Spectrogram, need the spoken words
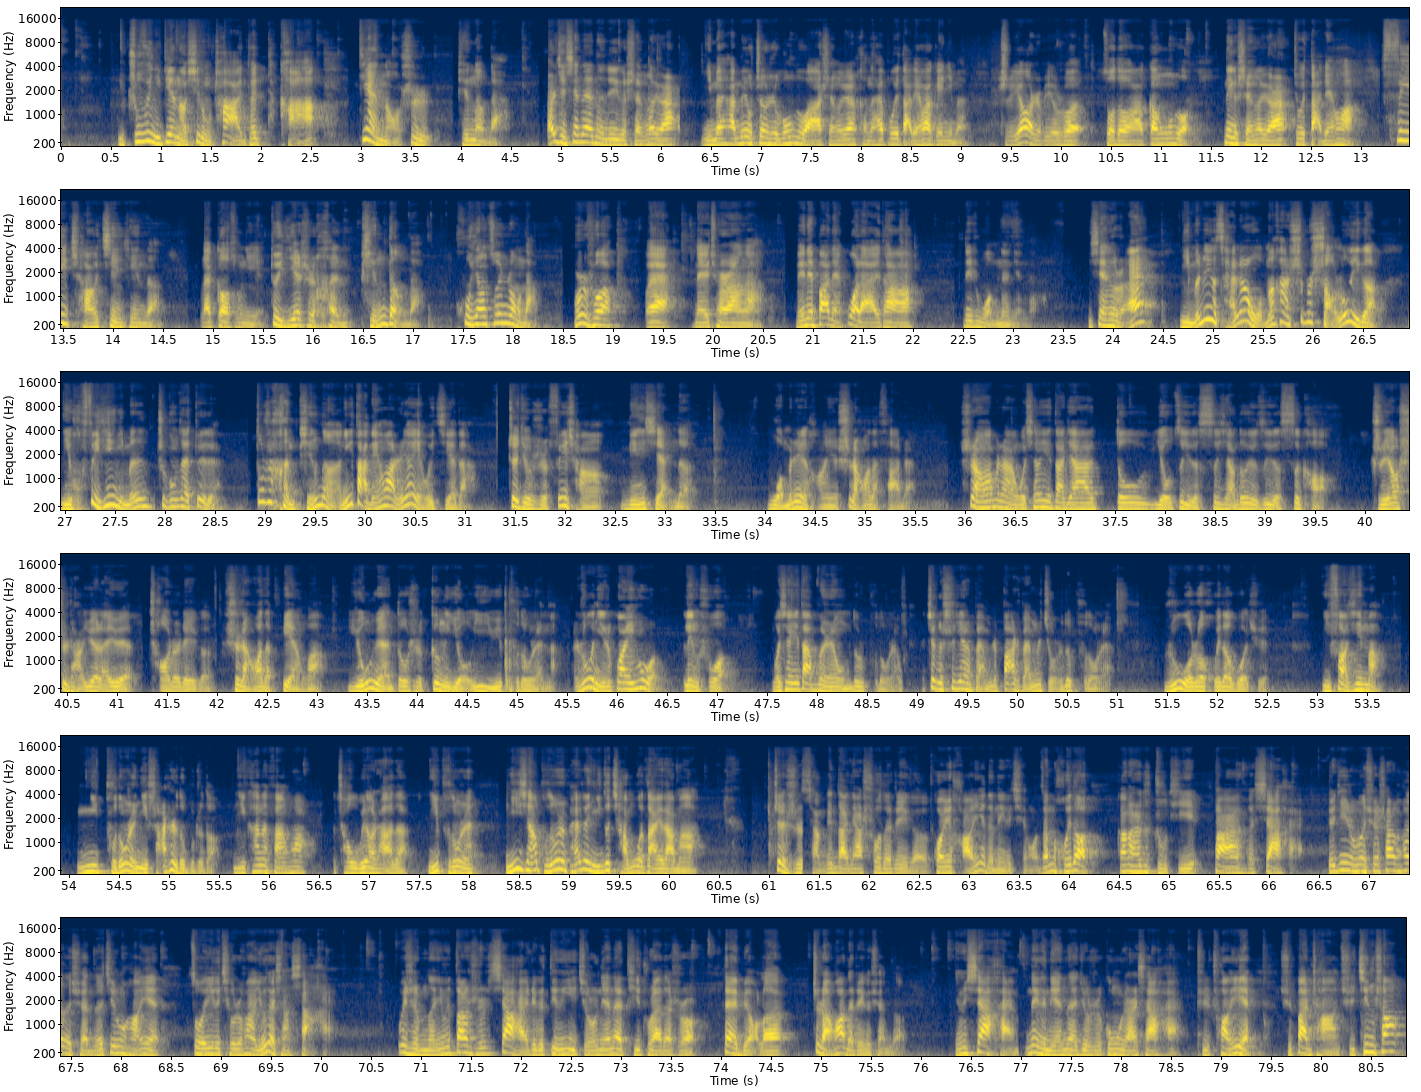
除非你电脑系统差，它卡。电脑是平等的。而且现在的这个审核员，你们还没有正式工作啊，审核员可能还不会打电话给你们。只要是比如说做投行刚工作，那个审核员就会打电话，非常尽心的来告诉你，对接是很平等的，互相尊重的，不是说喂哪个券商的，明天八点过来一趟啊，那是我们那年代。你现在都是哎，你们这个材料我们看是不是少漏一个？你费心，你们职工再对对，都是很平等。你打电话人家也会接的，这就是非常明显的。我们这个行业市场化的发展，市场化发展，我相信大家都有自己的思想，都有自己的思考。只要市场越来越朝着这个市场化的变化，永远都是更有益于普通人的。如果你是关系户，另说。我相信大部分人我们都是普通人，这个世界上百分之八十、百分之九十都是普通人。如果说回到过去，你放心吧，你普通人你啥事都不知道。你看那繁花、炒股票啥的，你普通人，你想普通人排队你都抢不过大爷大妈。这是想跟大家说的这个关于行业的那个情况。咱们回到刚开始的主题，上岸和下海。学金融的、学商科的，选择金融行业作为一个求职方向，有点像下海。为什么呢？因为当时下海这个定义，九十年代提出来的时候，代表了市场化的这个选择。因为下海那个年代就是公务员下海去创业、去办厂、去经商。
